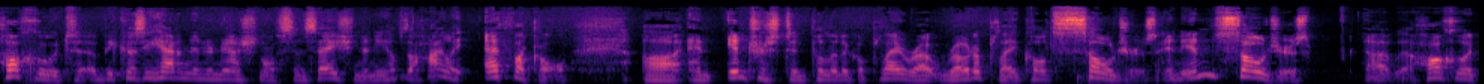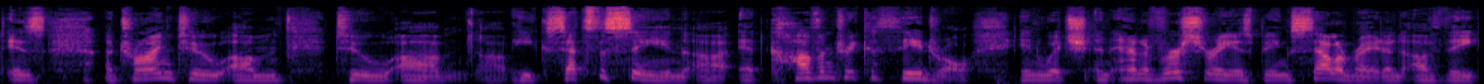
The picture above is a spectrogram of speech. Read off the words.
Hochhuth, because he had an international sensation and he was a highly ethical uh, and interested political playwright, wrote a play called Soldiers. And in Soldiers, uh, is uh, trying to um, to um, uh, he sets the scene uh, at Coventry Cathedral, in which an anniversary is being celebrated of the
